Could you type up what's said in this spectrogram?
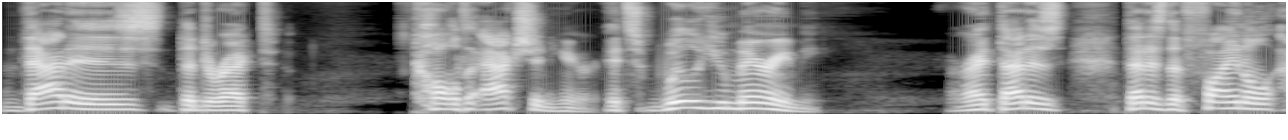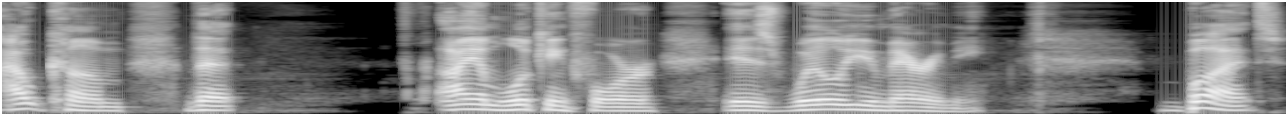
That is the direct call to action here. It's will you marry me? All right? That is that is the final outcome that i am looking for is will you marry me? But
